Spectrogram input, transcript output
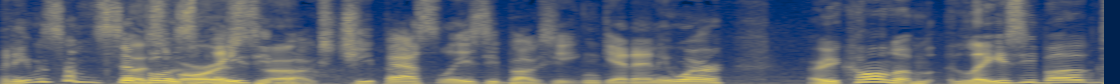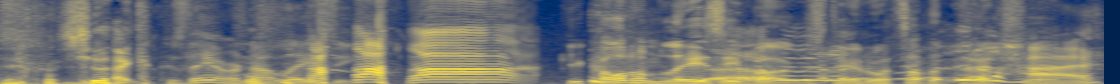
And even something simple As as, far as, uh, cheap ass lazy bugs you can get anywhere. Are you calling them lazy bugs? Because they are not lazy. you called them lazy bugs, dude. What's up with that shit?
